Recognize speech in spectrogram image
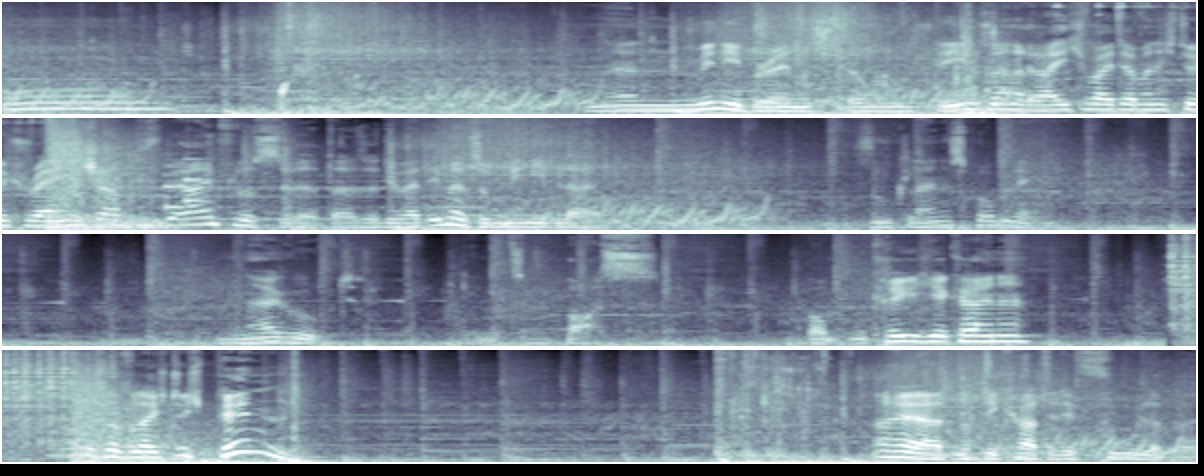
Und einen Mini-Brimstone, dem seine Reichweite aber nicht durch Range-Up beeinflusst wird. Also die wird immer so mini bleiben. Das ist ein kleines Problem. Na gut. Gehen wir zum Boss. Bomben kriege ich hier keine. Außer vielleicht durch Pin. Ach ja, er hat noch die Karte der Fool, aber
